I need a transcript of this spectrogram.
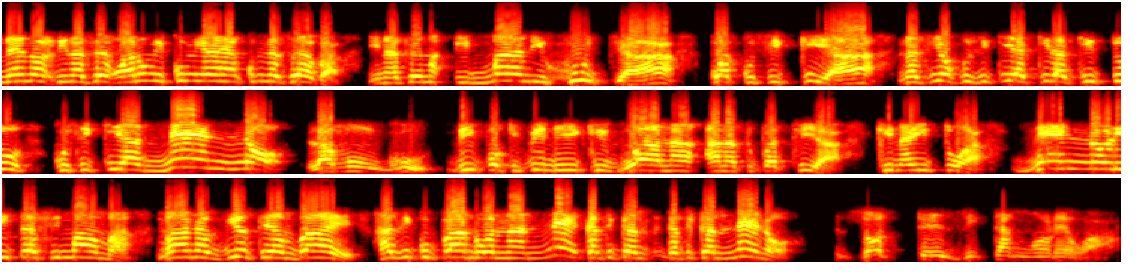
Neno linasema Warumi kumi aya saba inasema imani huja kwa kusikia na sio kusikia kila kitu kusikia neno la Mungu. Ndipo kipindi hiki Bwana anatupatia kinaitwa neno litasimama. Maana vyote ambaye hazikupandwa na ne katika katika neno zote zitangolewa.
